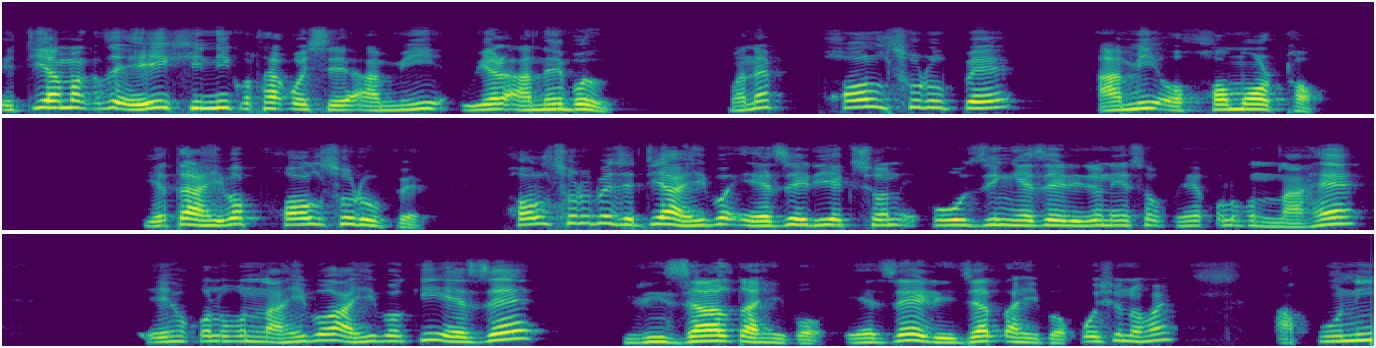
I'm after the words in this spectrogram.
এতিয়া আমাক যে এইখিনি কথা কৈছে আমি উই আৰ আনএবল মানে ফলস্বৰূপে আমি অসমৰ্থ। ইয়াতে আহিব ফলস্বৰূপে। ফলস্বৰূপে যেতিয়া আহিব as a reaction causing as a reason এই চব এই সকলোবোৰ নাহে। এই সকলোবোৰ নাহিব আহিব কি? এজ এ ৰিজাল্ট আহিব। এজ এ ৰিজাল্ট আহিব। কৈছোঁ নহয় আপুনি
